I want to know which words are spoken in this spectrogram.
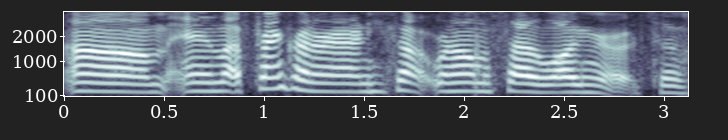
um, and let Frank run around. He's not, not on the side of the logging road, so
